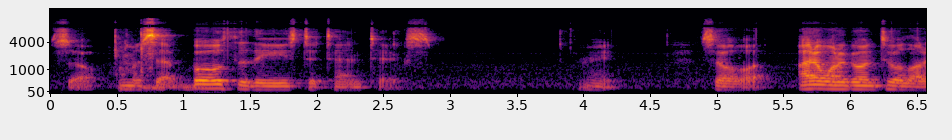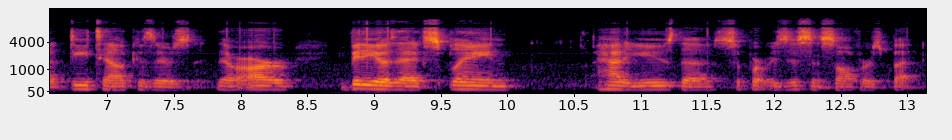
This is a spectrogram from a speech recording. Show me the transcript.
So I'm going to set both of these to 10 ticks. All right. So I don't want to go into a lot of detail because there's there are videos that explain how to use the support resistance solvers. But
